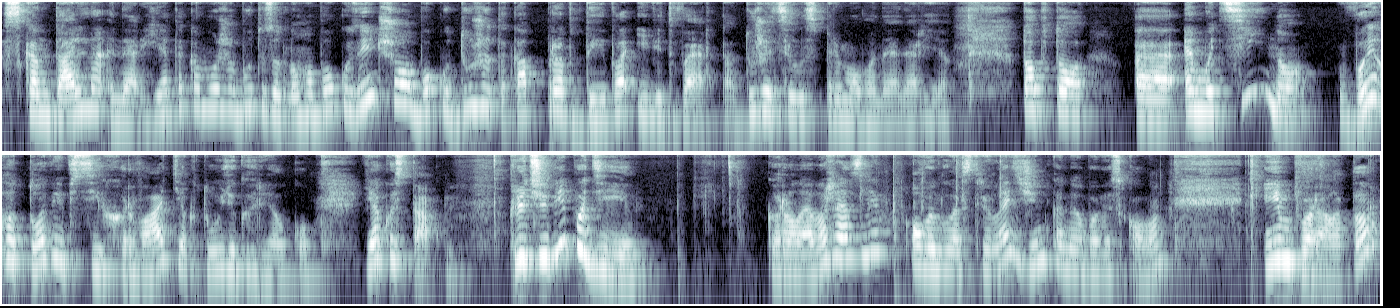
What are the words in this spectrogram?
скандальна енергія така може бути з одного боку, з іншого боку, дуже така правдива і відверта, дуже цілеспрямована енергія. Тобто е, емоційно ви готові всіх рвати, як ту як грілку. Якось так. Ключові події. Королева жезлів, овен лев стрілець, жінка не обов'язково. Імператор.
